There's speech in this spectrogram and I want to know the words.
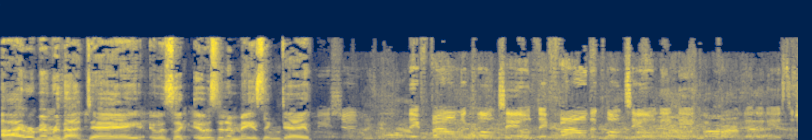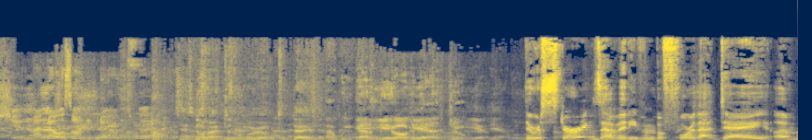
I remember that day. It was like it was an amazing day. They found the Clotilda. They found the Clotilda. They did confirm that it is the ship. I know it's on the news, but It's going out to the world today. Uh, we gotta be organized, Joe. Yeah, yeah. There were stirrings of it even before that day. Um,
